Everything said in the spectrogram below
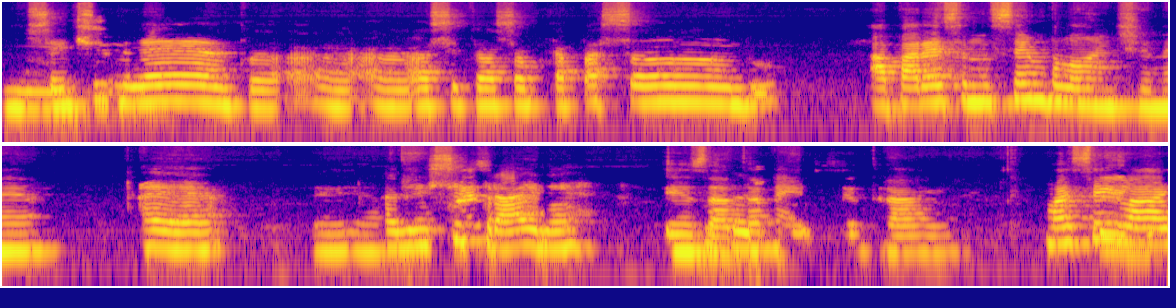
O sentimento, a, a, a, situação que está passando. Aparece no semblante, né? É. é. A gente se trai, né? Exatamente, se trai. Mas sei lá,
